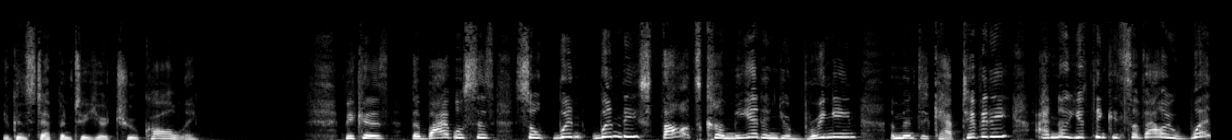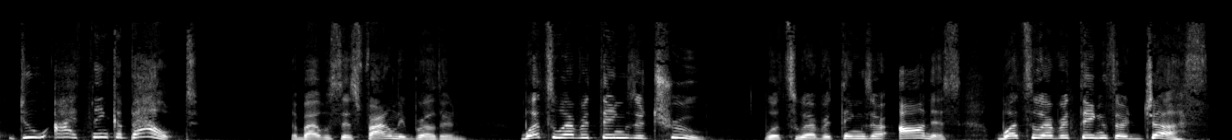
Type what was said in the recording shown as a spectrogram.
you can step into your true calling. Because the Bible says, so when, when these thoughts come in and you're bringing them into captivity, I know you're thinking, so Valerie, what do I think about? The Bible says, finally, brethren, whatsoever things are true, whatsoever things are honest, whatsoever things are just,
